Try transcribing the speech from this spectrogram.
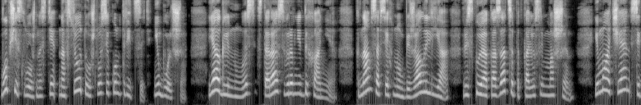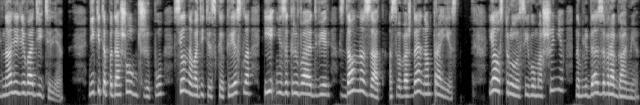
В общей сложности на все это ушло секунд тридцать, не больше. Я оглянулась, стараясь выровнять дыхание. К нам со всех ног бежал Илья, рискуя оказаться под колесами машин. Ему отчаянно сигналили водители. Никита подошел к джипу, сел на водительское кресло и, не закрывая дверь, сдал назад, освобождая нам проезд. Я устроилась в его машине, наблюдая за врагами.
